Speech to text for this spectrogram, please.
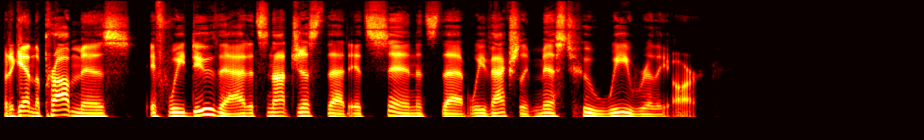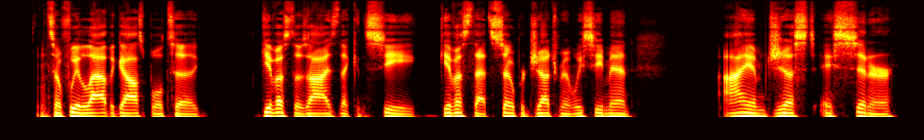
But again, the problem is if we do that, it's not just that it's sin, it's that we've actually missed who we really are. And so if we allow the gospel to give us those eyes that can see, give us that sober judgment, we see, man, I am just a sinner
